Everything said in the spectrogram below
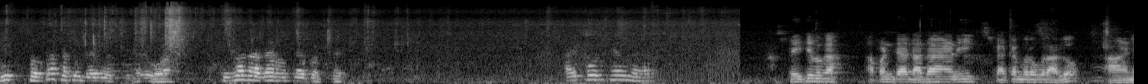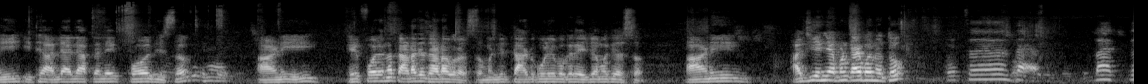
मी स्वतः खातो दर नसते अरे वा. तुझाच आजार होत नाही पटकन आयफोन ठेव ना. तर इथे बघा आपण त्या दादा आणि काकांबरोबर आलो. आणि इथे आल्या आल्या आपल्याला एक फळ दिसतं. आणि हे फळ आहे ना ताडाच्या झाडावर असतं म्हणजे ताडगोळे वगैरे ह्याच्यामध्ये असतं. आणि आजी यांनी आपण काय बनवतो? भात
